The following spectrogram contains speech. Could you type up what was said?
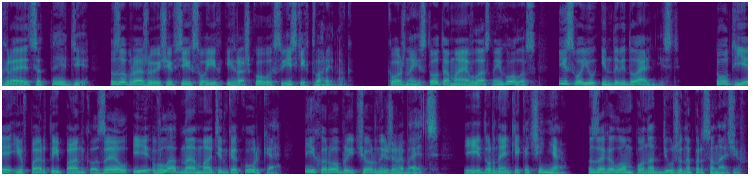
грається Тедді, зображуючи всіх своїх іграшкових свійських тваринок. Кожна істота має власний голос і свою індивідуальність. Тут є і впертий пан козел, і владна матінка курка, і хоробрий чорний жеребець, і дурненьке каченя, загалом понад дюжина персонажів.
